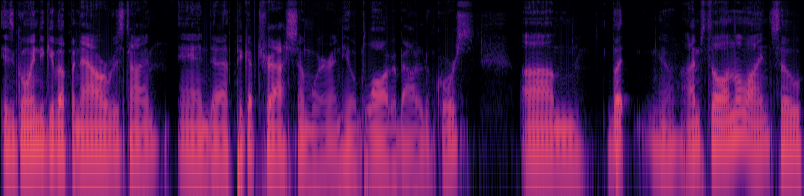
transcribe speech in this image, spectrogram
is going to give up an hour of his time and uh, pick up trash somewhere, and he'll blog about it, of course. Um, but you know, I'm still on the line, so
